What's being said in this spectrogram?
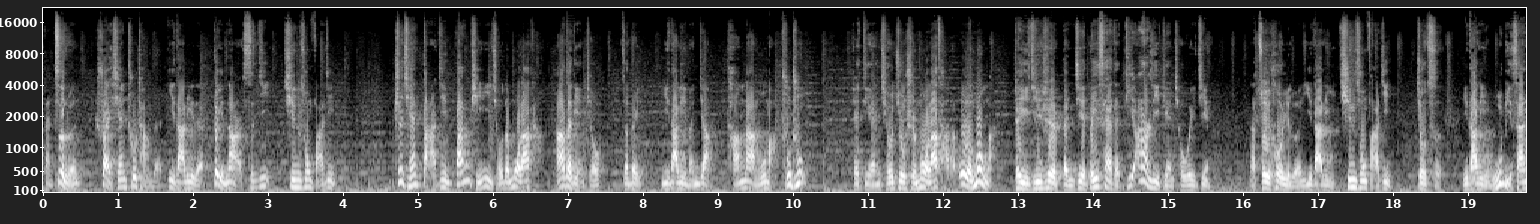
但次轮率先出场的意大利的贝纳尔斯基轻松罚进，之前打进扳平一球的莫拉塔，他的点球。则被意大利门将唐纳鲁马扑出，这点球就是莫拉塔的噩梦啊！这已经是本届杯赛的第二粒点球未进。那最后一轮，意大利轻松罚进，就此，意大利五比三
